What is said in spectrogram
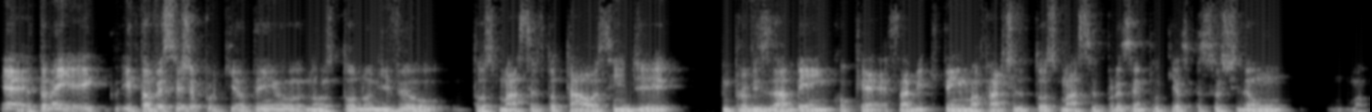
É, eu também, e, e, talvez seja porque eu tenho, não estou no nível Toastmaster total, assim, de improvisar bem qualquer, sabe, que tem uma parte do Toastmaster, por exemplo, que as pessoas te dão uma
